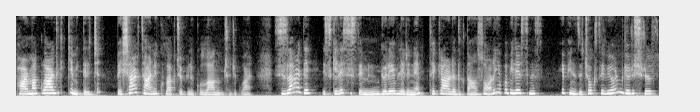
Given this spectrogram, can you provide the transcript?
parmaklardaki kemikler için beşer tane kulak çöpünü kullandım çocuklar. Sizler de iskelet sisteminin görevlerini tekrarladıktan sonra yapabilirsiniz. Hepinizi çok seviyorum. Görüşürüz.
